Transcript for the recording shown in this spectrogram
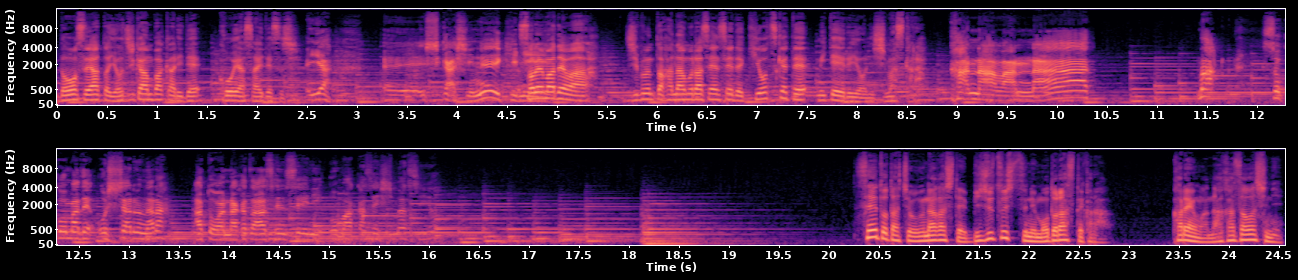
どうせあと4時間ばかりで高野祭ですし。いや、えーしかしね君。それまでは自分と花村先生で気をつけて見ているようにしますから。かなわんな。まあそこまでおっしゃるならあとは中澤先生にお任せしますよ。生徒たちを促して美術室に戻らせてからカレンは中澤氏に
